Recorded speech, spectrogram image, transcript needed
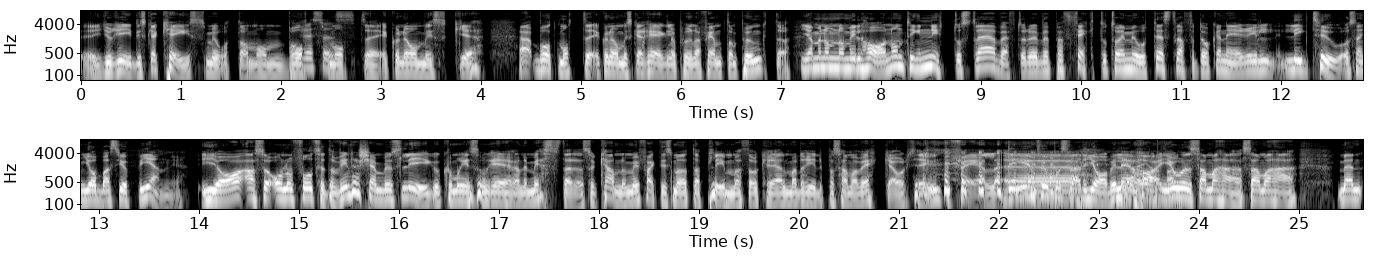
juridiska case mot dem om brott Precis. mot, eh, ekonomisk, eh, ja, brott mot eh, ekonomiska regler på 115 punkter. Ja, men om de vill ha någonting nytt att sträva efter, då är det väl perfekt att ta emot det straffet och åka ner i League 2 och sen jobba sig upp igen. Ju. Ja, alltså om de fortsätter att vinna Champions League och kommer in som regerande mästare så kan de ju faktiskt möta Plymouth och Real Madrid på samma vecka och det är ju inte fel. Det är en fotbollsvärld jag vill leva i. i ja, fall. Jo, samma här. Samma här. Men,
